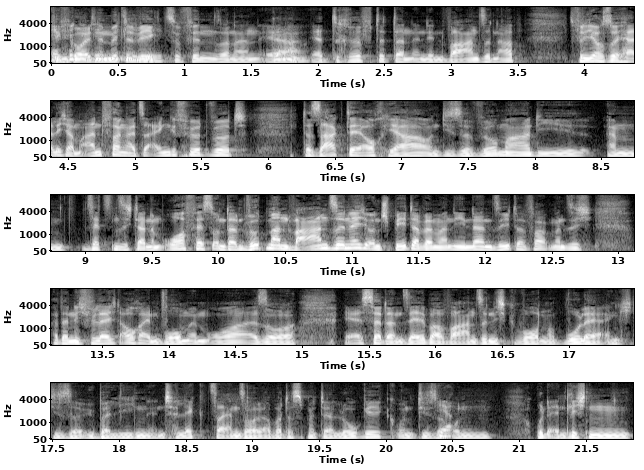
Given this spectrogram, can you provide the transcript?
den goldenen den Mittelweg Mittelweg. zu finden, sondern er, Genau. er driftet dann in den Wahnsinn ab. Das finde ich auch so herrlich am Anfang, als er eingeführt wird. Da sagt er auch ja, und diese Würmer, die ähm, setzen sich dann im Ohr fest und dann wird man wahnsinnig und später, wenn man ihn dann sieht, dann fragt man sich, hat er nicht vielleicht auch einen Wurm im Ohr? Also er ist ja dann selber wahnsinnig geworden, obwohl er eigentlich dieser überlegene Intellekt sein soll. Aber das mit der Logik und dieser Ja. un unendlichen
